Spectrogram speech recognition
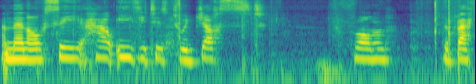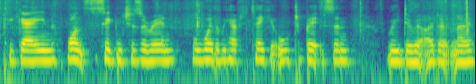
And then I'll see how easy it is to adjust from the back again once the signatures are in or whether we have to take it all to bits and redo it, I don't know.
